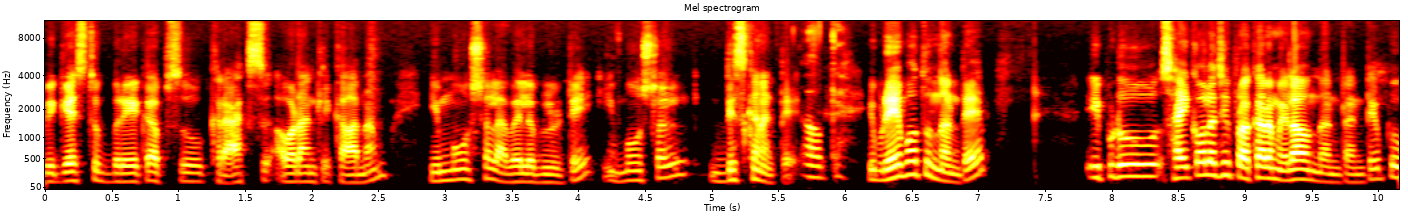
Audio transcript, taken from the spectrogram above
బిగ్గెస్ట్ బ్రేకప్స్ క్రాక్స్ అవ్వడానికి కారణం ఇమోషనల్ అవైలబిలిటీ ఇమోషనల్ డిస్కనెక్టే ఓకే. ఇప్పుడు ఏమవుతుందంటే ఇప్పుడు సైకాలజీ ప్రకారం ఎలా ఉందంటే అంటే ఇప్పుడు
